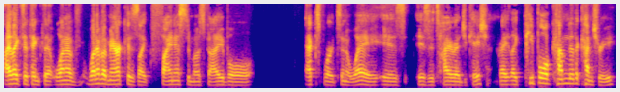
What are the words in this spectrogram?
I like to think that one of one of America's like finest and most valuable exports in a way is is its higher education right like people come to the country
